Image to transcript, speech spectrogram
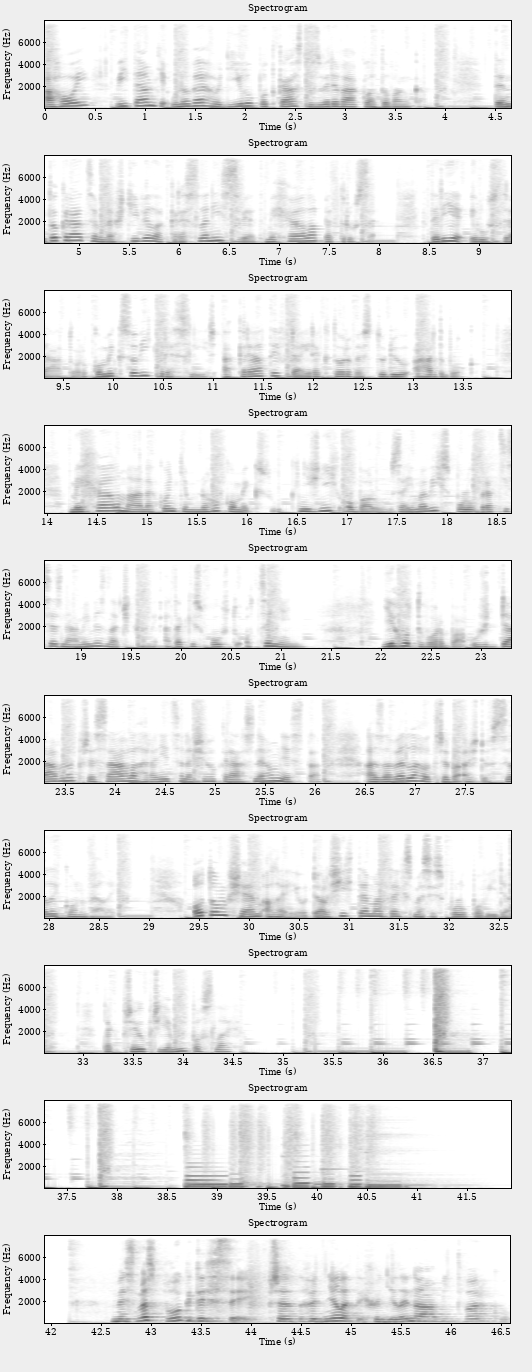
Ahoj, vítám tě u nového dílu podcastu Zvědavá klatovanka. Tentokrát jsem navštívila kreslený svět Michaela Petruse, který je ilustrátor, komiksový kreslíř a creative director ve studiu Artblock. Michal má na kontě mnoho komiksů, knižních obalů, zajímavých spoluprací se známými značkami a taky spoustu ocenění. Jeho tvorba už dávno přesáhla hranice našeho krásného města a zavedla ho třeba až do Silicon Valley. O tom všem, ale i o dalších tématech jsme si spolu povídali. Tak přeju příjemný poslech. My jsme spolu kdysi před hodně lety chodili na výtvarku.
